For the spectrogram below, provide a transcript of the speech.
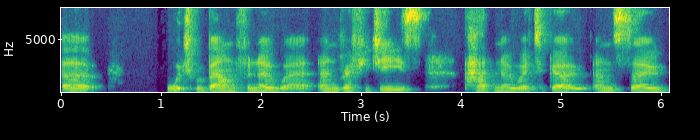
uh, which were bound for nowhere, and refugees had nowhere to go. And so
